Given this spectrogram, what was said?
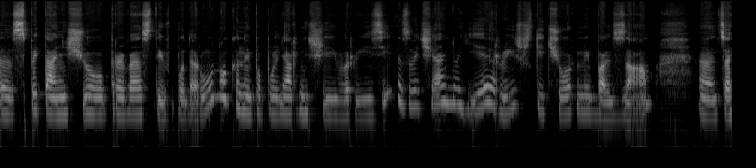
Е, З питань, що привезти в подарунок, найпопулярніший в ризі, звичайно, є рижський чорний бальзам. Е, Ця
